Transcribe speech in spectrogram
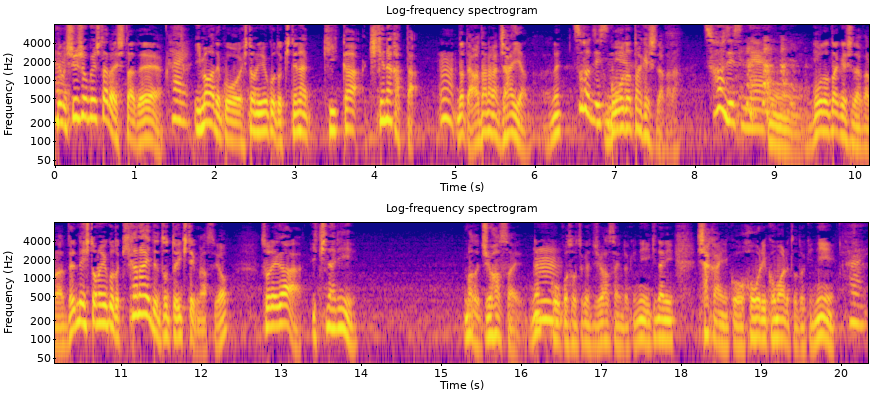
でも就職したら下で、はい。今までこう人の言うこと聞けな聞か聞けなかった、うん。だってあだ名がジャイアンだからね。そうですね。郷田武史だから。そうですね、うん。郷田武史だから全然人の言うこと聞かないでずっと生きてみますよ。それがいきなりまだ18歳ね、高校卒業18歳の時にいきなり社会にこう放り込まれた時にはい。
